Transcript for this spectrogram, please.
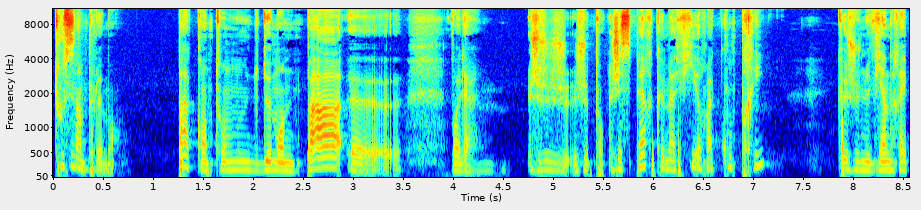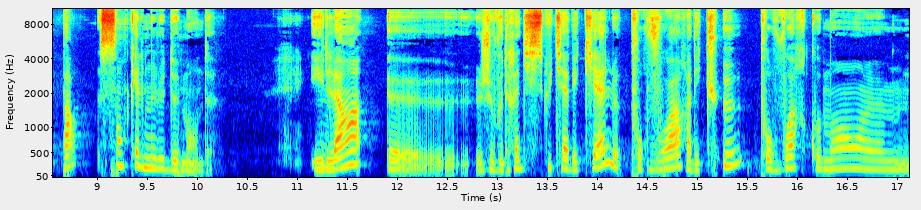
tout simplement. Pas quand on nous le demande pas. euh, voilà. Je- je- je- J'espère que ma fille aura compris que je ne viendrai pas sans qu'elle me le demande. Et là, euh, je voudrais discuter avec elle pour voir, avec eux, pour voir comment, euh,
